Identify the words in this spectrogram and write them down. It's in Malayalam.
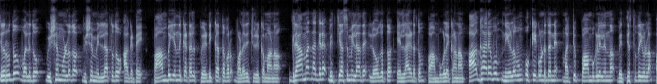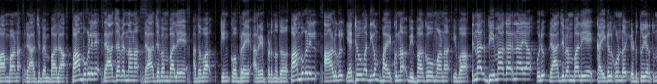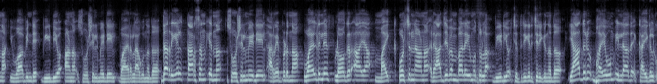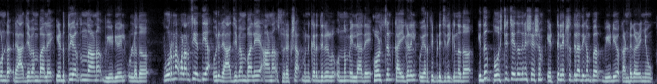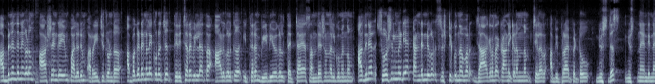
ചെറുതോ വലുതോ വിഷമുള്ളതോ വിഷമില്ലാത്തതോ ആകട്ടെ പാമ്പ് എന്ന് കേട്ടാൽ പേടിക്കാത്തവർ വളരെ ചുരുക്കമാണ്. ഗ്രാമ നഗര വ്യത്യാസമില്ലാതെ ലോകത്ത് എല്ലായിടത്തും പാമ്പുകളെ കാണാം. ആകാരവും നീളവും ഒക്കെ കൊണ്ട് തന്നെ മറ്റു പാമ്പുകളിൽ നിന്ന് വ്യത്യസ്തതയുള്ള പാമ്പാണ് രാജവെമ്പാല. പാമ്പുകളിലെ രാജാവെന്നാണ് രാജവെമ്പാലയെ അഥവാ കിങ് കോബ്രയെ അറിയപ്പെടുന്നത്. പാമ്പുകളിൽ ആളുകൾ ഏറ്റവും അധികം ഭയക്കുന്ന വിഭാഗവുമാണ് ഇവ. എന്നാൽ ഭീമാകാരനായ ഒരു രാജവെമ്പാലയെ കൈകൾ കൊണ്ട് എടുത്തുയർത്തുന്ന യുവാവിന്റെ വീഡിയോ ആണ് സോഷ്യൽ മീഡിയയിൽ വൈറലാകുന്നത്. ദ റിയൽ താർസൺ എന്ന് സോഷ്യൽ മീഡിയയിൽ അറിയപ്പെടുന്ന വൈൽഡ് ലൈഫ് വ്ലോഗർ ആയ മൈക്ക് ഹോൾസൺ ആണ് രാജവെമ്പാലയുമൊത്തുള്ള വീഡിയോ ചിത്രീകരിച്ചിരിക്കുന്നത്. യാതൊരു ഭയവും ഇല്ലാതെ കൈകൾ കൊണ്ട് രാജവെമ്പാലെ എടുത്തുയർത്തുന്നതാണ് വീഡിയോയിൽ ഉള്ളത്. പൂർണ വളർച്ചയെത്തിയ ഒരു രാജവെമ്പാലയെ ആണ് സുരക്ഷാ മുൻകരുതലുകൾ ഒന്നും ഇല്ലാതെ ഹോൾസ്റ്റൺ കൈകളിൽ ഉയർത്തിപ്പിടിച്ചിരിക്കുന്നത്. ഇത് പോസ്റ്റ് ചെയ്തതിനു ശേഷം എട്ട് ലക്ഷത്തിലധികം പേർ വീഡിയോ കണ്ടുകഴിഞ്ഞു അഭിനന്ദനങ്ങളും ആശങ്കയും പലരും അറിയിച്ചിട്ടുണ്ട്. അപകടങ്ങളെക്കുറിച്ച് തിരിച്ചറിവില്ലാത്ത ആളുകൾക്ക് ഇത്തരം വീഡിയോകൾ തെറ്റായ സന്ദേശം നൽകുമെന്നും അതിനാൽ സോഷ്യൽ മീഡിയ കണ്ടന്റുകൾ സൃഷ്ടിക്കുന്നവർ ജാഗ്രത കാണിക്കണമെന്നും ചിലർ അഭിപ്രായപ്പെട്ടു. News desk news ninety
